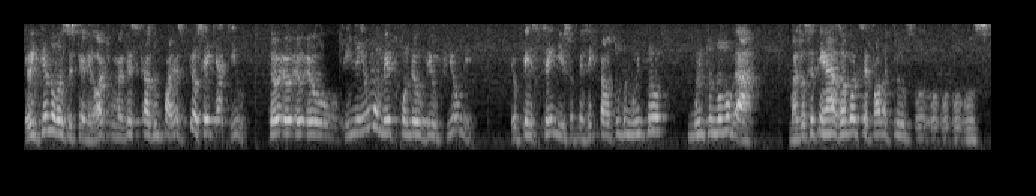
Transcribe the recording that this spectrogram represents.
eu entendo o lance do estereótipo, mas nesse caso não parece porque eu sei que é aquilo. Então, eu, eu- eu- em nenhum momento, quando eu vi o filme, eu pensei nisso. Eu pensei que estava tudo muito, muito no lugar. Mas você tem razão quando você fala que os, os,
